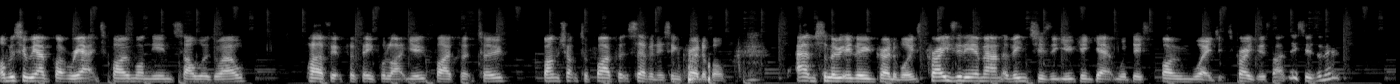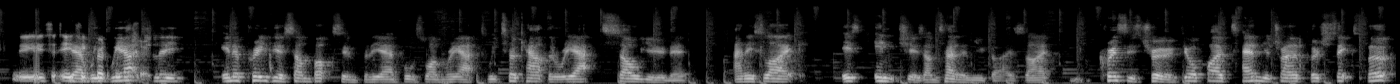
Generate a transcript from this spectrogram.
Obviously, we have got React foam on the insole as well. Perfect for people like you, five foot two. Bunch up to five foot seven. It's incredible. Absolutely incredible. It's crazy the amount of inches that you can get with this foam wedge. It's crazy. It's like this, isn't it? It's, it's yeah, we, incredible. we actually, in a previous unboxing for the Air Force One React, we took out the React sole unit, and it's like, it's inches, I'm telling you guys. Like, Chris is true. If you're 5'10, you're trying to push six foot,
